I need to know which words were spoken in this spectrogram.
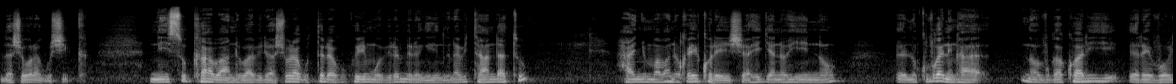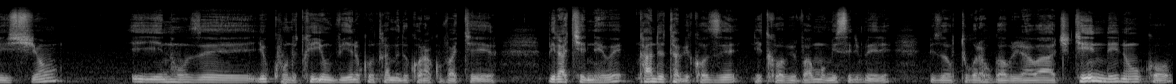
idashobora gushika ni isuka abantu babiri bashobora guterura kuko iri mu biro mirongo irindwi na bitandatu hanyuma abantu bakayikoresha hirya no hino eh, ni ukuvuga ni nka navuga ko ari revolution iyi ntuze y'ukuntu twiyumviye n'ukuntu twame dukora kuva kera birakenewe kandi utabikoze ntitwobiva mu minsi iri imbere bizatugora kugaburira abacu ikindi ni uko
